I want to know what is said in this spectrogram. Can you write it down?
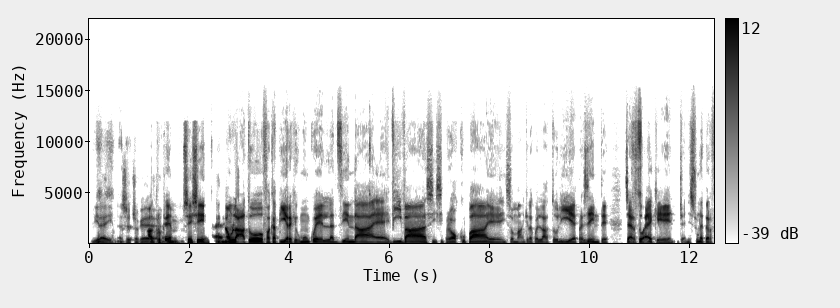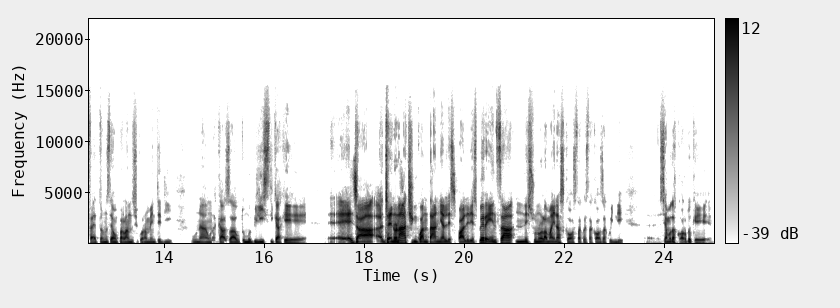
direi, nel senso che... Altro che, sì, sì, eh. da un lato fa capire che comunque l'azienda è viva, si, si, preoccupa e insomma anche da quel lato lì è presente. Certo è che cioè, nessuno è perfetto, non stiamo parlando sicuramente di una, una casa automobilistica che è già, cioè non ha 50 anni alle spalle di esperienza, nessuno l'ha mai nascosta questa cosa, quindi eh, siamo d'accordo che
